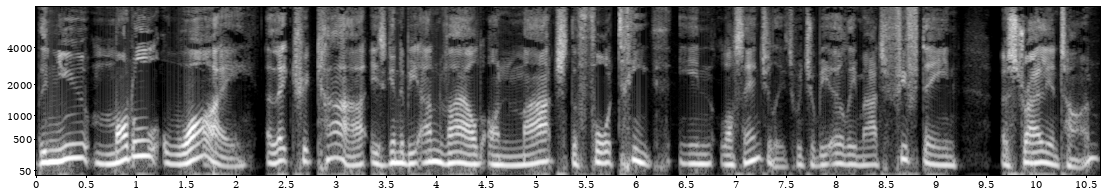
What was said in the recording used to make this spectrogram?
The new Model Y electric car is going to be unveiled on March the 14th in Los Angeles, which will be early March 15 Australian time.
